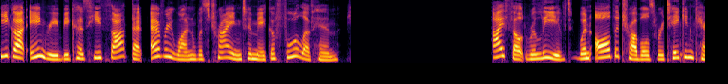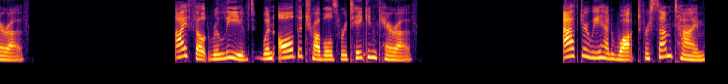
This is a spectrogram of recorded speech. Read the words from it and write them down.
He got angry because he thought that everyone was trying to make a fool of him. I felt relieved when all the troubles were taken care of. I felt relieved when all the troubles were taken care of. After we had walked for some time,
